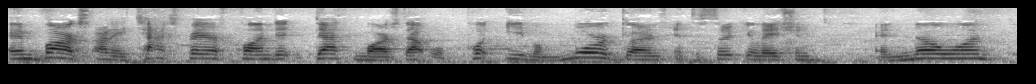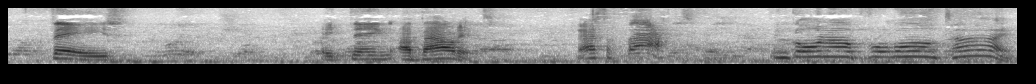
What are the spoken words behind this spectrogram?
embarks on a taxpayer funded death march that will put even more guns into circulation and no one phased a thing about it. That's a fact. Been going on for a long time.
